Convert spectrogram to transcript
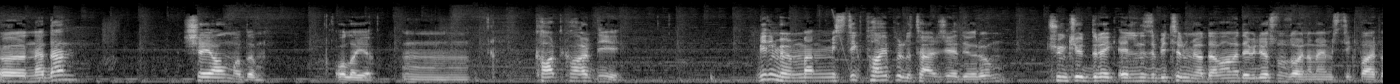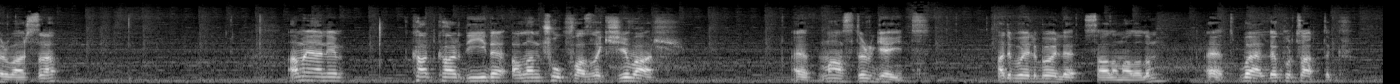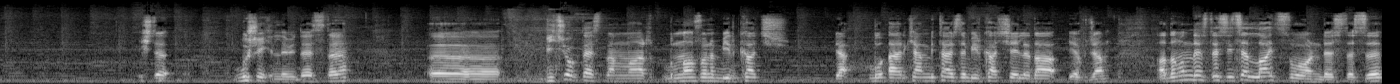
Ee, neden şey almadım olayı? Hmm, kart Cardi. Bilmiyorum ben Mystic Piper'ı tercih ediyorum. Çünkü direkt elinizi bitirmiyor. Devam edebiliyorsunuz oynamaya Mystic Piper varsa. Ama yani kart Cardi'yi de alan çok fazla kişi var. Evet Monster Gate. Hadi bu eli böyle sağlam alalım. Evet bu elde kurtarttık. İşte bu şekilde bir deste. Ee, Birçok destem var. Bundan sonra birkaç ya bu erken biterse birkaç şeyle daha yapacağım. Adamın destesi ise Light Sworn destesi.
